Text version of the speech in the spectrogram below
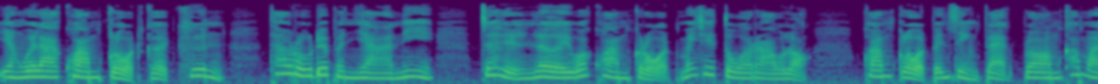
อย่างเวลาความโกรธเกิดขึ้น ถ้ารู้ด้วยปัญญานี่ จะเห็นเลยว่าความโกรธไม่ใช่ตัวเราหรอก ความโกรธเป็นสิ่งแปลกปลอมเข้ามา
